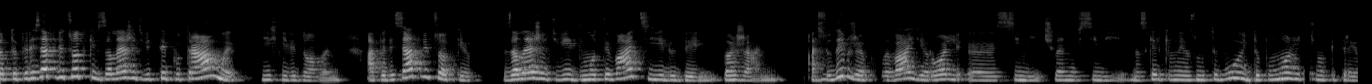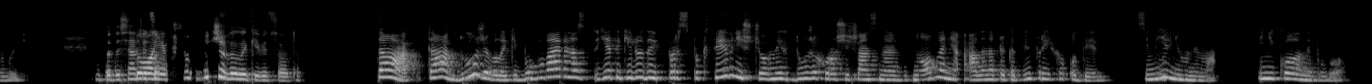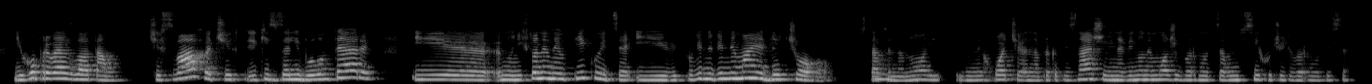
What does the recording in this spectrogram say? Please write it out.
Тобто 50% залежить від типу травми, їхнє відновлення, а 50% залежить від мотивації людини, бажання. А сюди вже впливає роль е, сім'ї, членів сім'ї, наскільки вони його змотивують, допоможуть йому, підтримують. 50% То якщо дуже великий відсоток. так, так, дуже великий. Бо буває, у нас є такі люди перспективні, що в них дуже хороший шанс на відновлення, але, наприклад, він приїхав один, сім'ї в нього нема і ніколи не було. Його привезла там чи сваха, чи якісь взагалі волонтери, і ну, ніхто не опікується, і відповідно він не має для чого стати Мгм. на ноги. Він не хоче, наприклад, він знає, що він на війну не може вернутися, вони всі хочуть вернутися.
